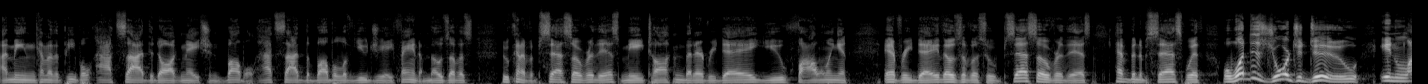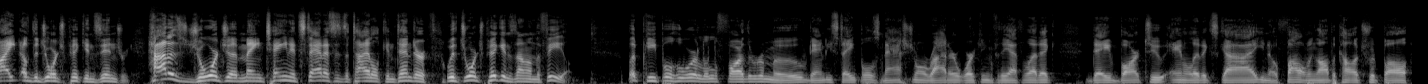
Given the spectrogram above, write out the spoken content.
I mean kind of the people outside the Dog Nation bubble, outside the bubble of UGA fandom. Those of us who kind of obsess over this, me talking about every day, you following it every day. Those of us who obsess over this have been obsessed with, well, what does Georgia do in light of the George Pickens injury? How does Georgia maintain its status as a title contender with George Pickens not on the field? But people who were a little farther removed. Andy Staples, national writer working for The Athletic, Dave Bartoo, analytics guy, you know, following all the college football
